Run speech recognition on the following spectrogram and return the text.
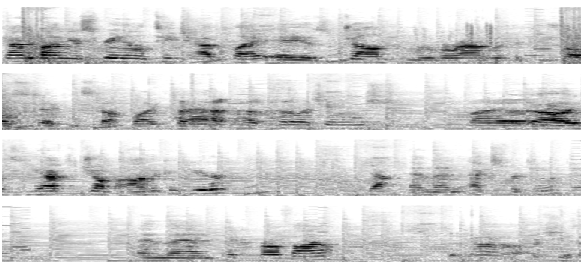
kind of on your screen it'll teach you how to play. A is jump, move around with the control stick and stuff like that. how, how do I change my? Uh, Uh, you have to jump on the computer. Yeah, and then X for team. And then pick a profile. Or choose a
